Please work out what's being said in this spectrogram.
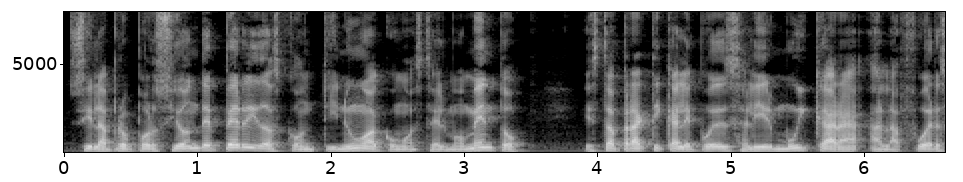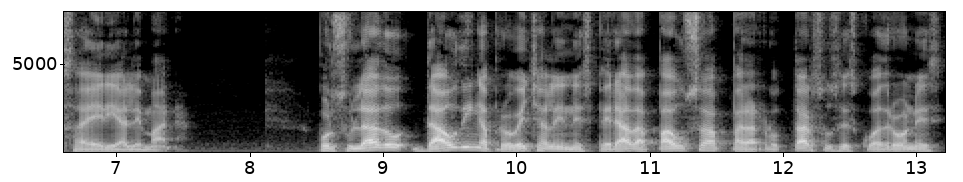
Si la proporción de pérdidas continúa como hasta el momento, esta práctica le puede salir muy cara a la Fuerza Aérea Alemana. Por su lado, Dowding aprovecha la inesperada pausa para rotar sus escuadrones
